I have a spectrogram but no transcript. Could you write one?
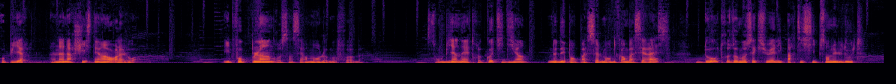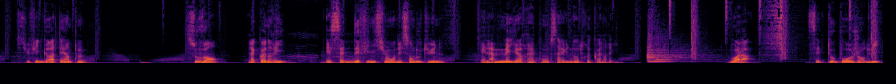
au pire un anarchiste et un hors-la-loi. Il faut plaindre sincèrement l'homophobe. Son bien-être quotidien ne dépend pas seulement de Cambacérès, d'autres homosexuels y participent sans nul doute. Suffit de gratter un peu. Souvent, la connerie, et cette définition en est sans doute une, est la meilleure réponse à une autre connerie. Voilà, c'est tout pour aujourd'hui.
